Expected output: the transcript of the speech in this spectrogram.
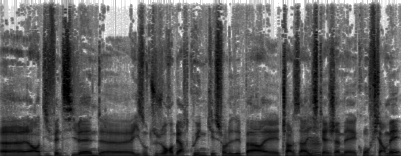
Euh, en defensive end, euh, ils ont toujours Robert Quinn qui est sur le départ et Charles Harris Mhm. qui a jamais confirmé.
